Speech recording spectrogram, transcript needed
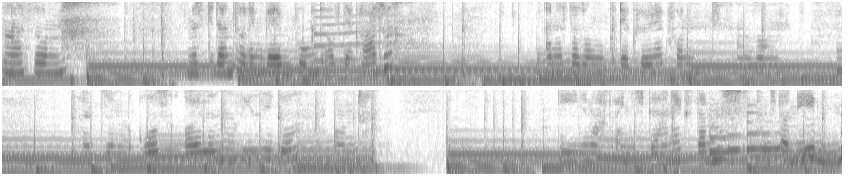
Da ist. Müsst ihr dann zu dem gelben Punkt auf der Karte. Dann ist da so ein, der König von so ein. Halt so eine große riesige. Nichts. Dann ist, daneben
